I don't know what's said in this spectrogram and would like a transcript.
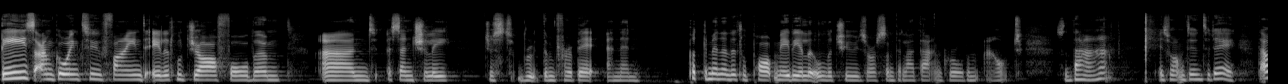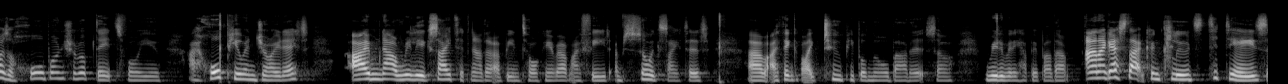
These, I'm going to find a little jar for them and essentially just root them for a bit and then put them in a little pot, maybe a little lechuza or something like that and grow them out. So that is what I'm doing today. That was a whole bunch of updates for you. I hope you enjoyed it. I'm now really excited now that I've been talking about my feed. I'm so excited. Um, I think like two people know about it, so I'm really, really happy about that. And I guess that concludes today's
